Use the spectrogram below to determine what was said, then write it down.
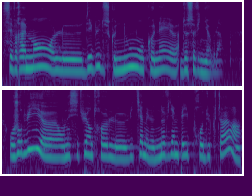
C'est vraiment le début de ce que nous, on connaît de ce vignoble. Aujourd'hui, euh, on est situé entre le 8e et le 9e pays producteur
